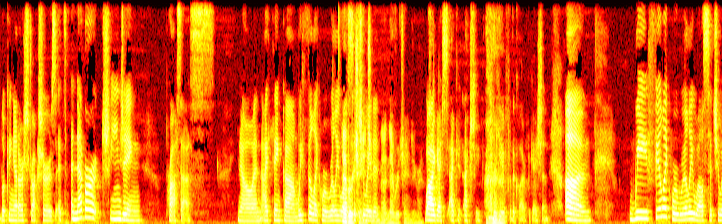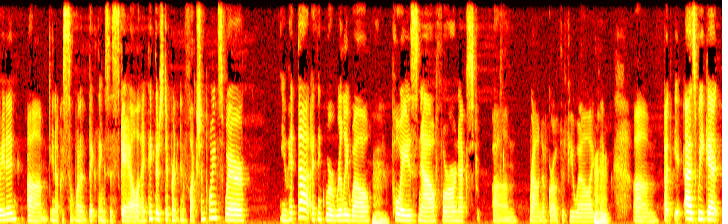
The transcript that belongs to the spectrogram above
looking at our structures. It's a never changing process, you know. And I think um, we feel like we're really well Ever situated. changing, never changing, right? Well, I guess I could actually thank you for the clarification. Um, we feel like we're really well situated, um, you know, because one of the big things is scale, and I think there's different inflection points where you hit that. I think we're really well Mhm. poised now for our next um, round of growth, if you will. I think, um, but as we get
